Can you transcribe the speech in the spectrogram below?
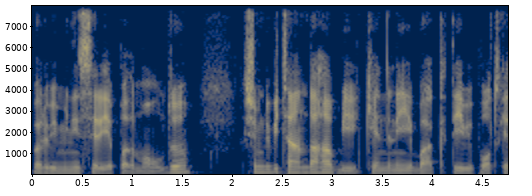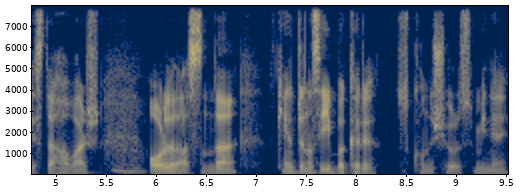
Böyle bir mini seri yapalım oldu. Şimdi bir tane daha bir kendine iyi bak diye bir podcast daha var. Hı hı. Orada da aslında kendimize nasıl iyi bakarı konuşuyoruz. Mine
